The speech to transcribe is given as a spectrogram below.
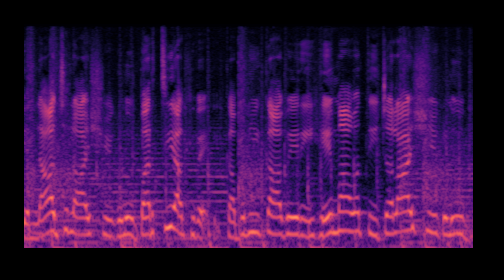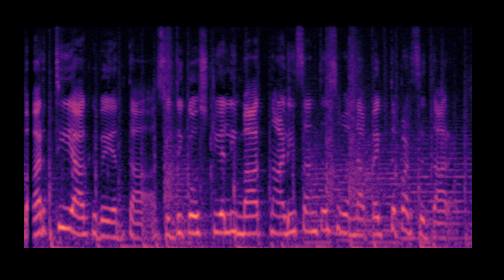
ಎಲ್ಲಾ ಜಲಾಶಯಗಳು ಭರ್ತಿಯಾಗಿವೆ. ಕಬನಿ, ಕಾವೇರಿ, ಹೇಮಾವತಿ ಜಲಾಶಯಗಳು ಭರ್ತಿಯಾಗಿವೆ ಅಂತ ಸುದ್ದಿಗೋಷ್ಠಿಯಲ್ಲಿ ಮಾತನಾಡಿ ಸಂತಸವನ್ನ ವ್ಯಕ್ತಪಡಿಸಿದ್ದಾರೆ.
